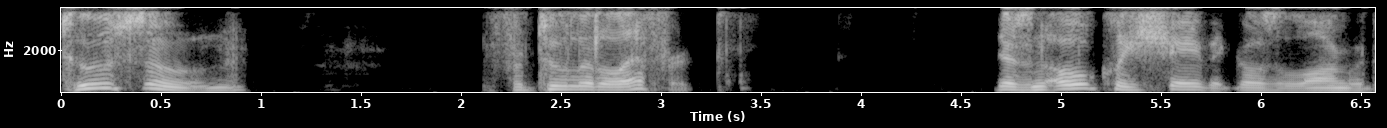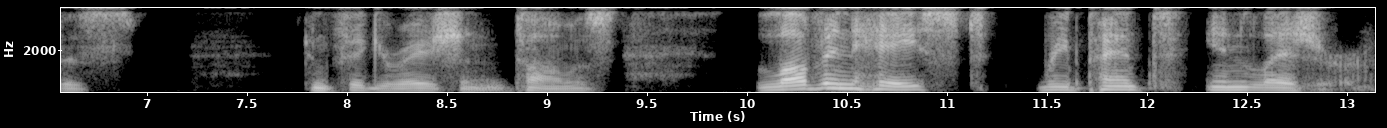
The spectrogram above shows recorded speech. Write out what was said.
too soon for too little effort. There's an old cliche that goes along with this configuration, Thomas. Love in haste, repent in leisure.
